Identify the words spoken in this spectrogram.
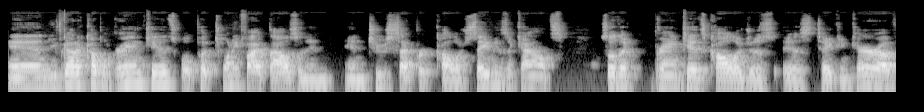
And you've got a couple grandkids, we'll put 25,000 in in two separate college savings accounts so the grandkids college is is taken care of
